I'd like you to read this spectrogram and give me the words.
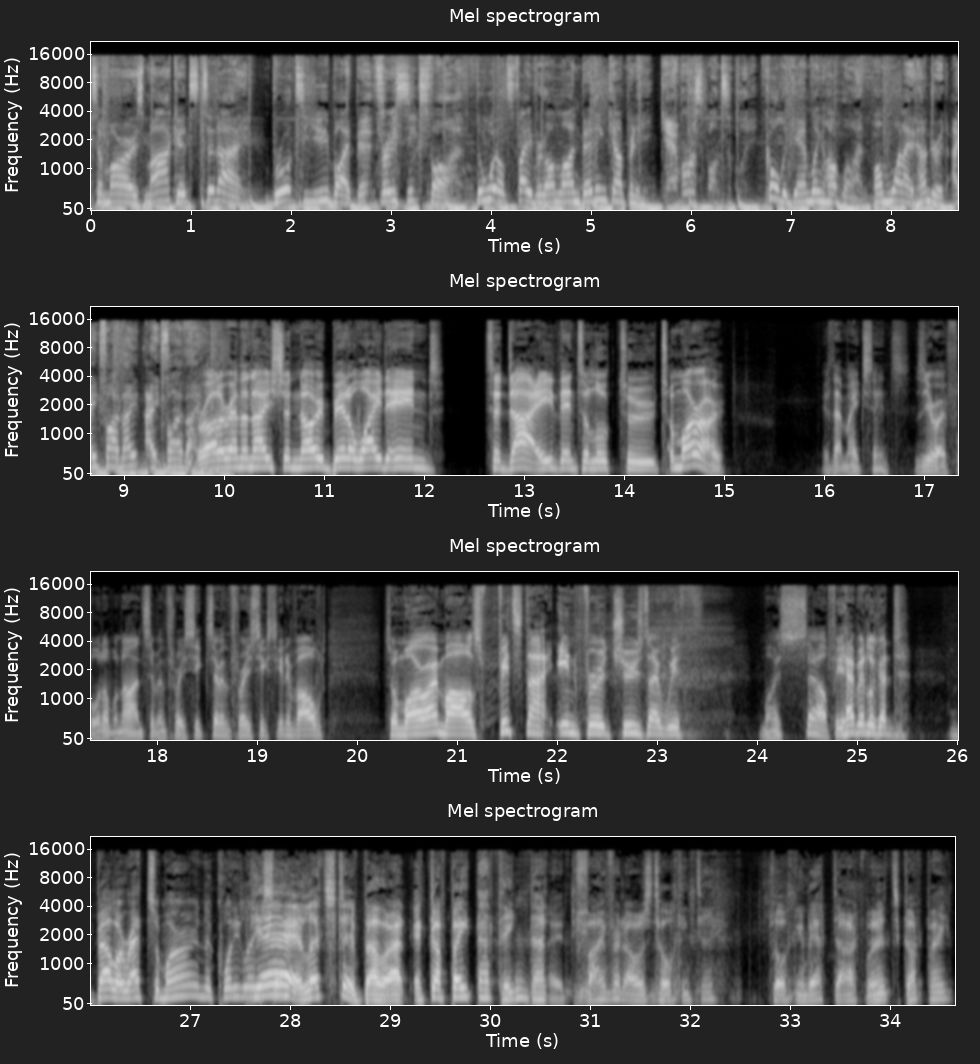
Tomorrow's markets today. Brought to you by Bet365, the world's favourite online betting company. Gamble responsibly. Call the gambling hotline on 1 800 858 858. Right around the nation, no better way to end today than to look to tomorrow. If that makes sense. Zero four double nine seven three six seven three six to get involved tomorrow. Miles Fitzner in for a Tuesday with myself. Are you happy to look at Ballarat tomorrow in the Quaddy League? Yeah, let's do Ballarat. It got beat, that thing, that favourite I was talking to, talking about. Dark Moons got beat.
